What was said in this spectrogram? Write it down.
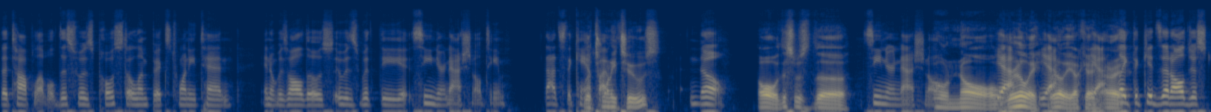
the top level. This was post Olympics 2010, and it was all those. It was with the senior national team. That's the camp. The 22s? No, Oh, this was the senior national. Oh no. yeah, really? yeah, Really? Okay. Yeah, All right. like the kids that all just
